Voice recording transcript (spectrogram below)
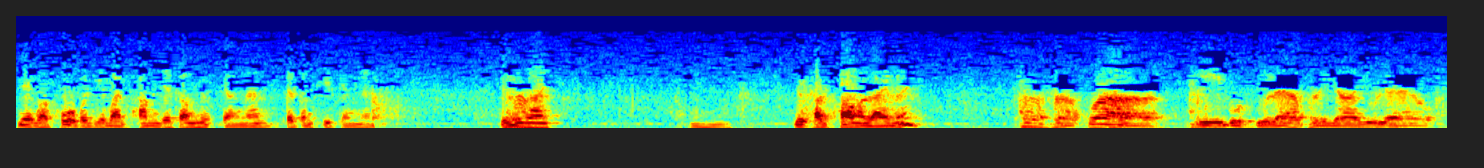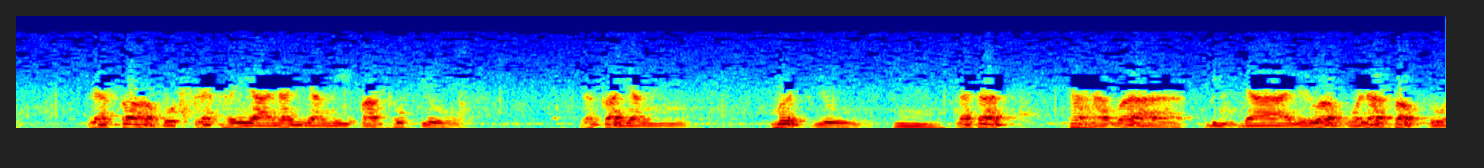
เรียกว่าผู้ปฏิบัติธรรมจะต้องนึกอย่างนั้น จะต้องคิดอย่างนั้นเป็นยังไงหรือขัดข้องอะไรไหมถ้าหากว่ามีบุตรอยู่แล้วภรรยาอยู่แล้ว แล้วก็บุตรและภรรยานั้นยังมีความทุกข์อยู่ แล้วก็ยังมืดอยู่ อืมแล้วก็ถ้าหากว่าบิดาหรือว่าหัวหน้าครอบครัว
